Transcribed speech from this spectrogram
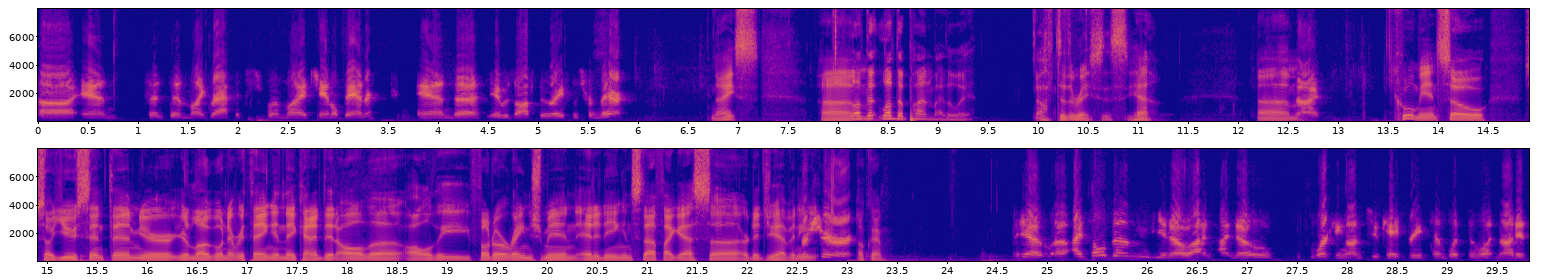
uh, and sent them my graphics from my channel banner, and uh, it was off to the races from there. Nice. Um, love the love the pun, by the way. Off to the races, yeah. Um, Nice. Cool, man. So, so you sent them your your logo and everything, and they kind of did all the all the photo arrangement, editing, and stuff. I guess, uh, or did you have any? For sure. Okay. Yeah, I told them, you know, I, I know working on 2K3 templates and whatnot, it's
